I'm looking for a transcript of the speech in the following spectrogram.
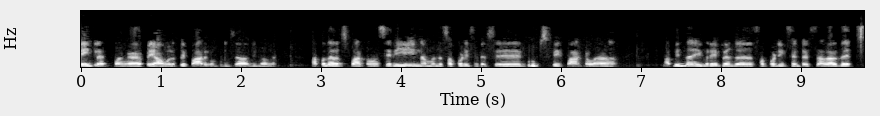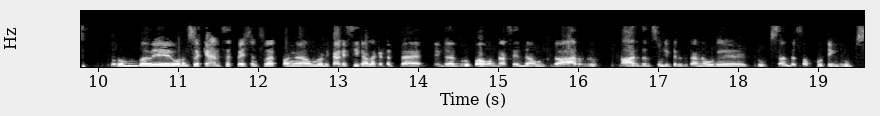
பெயின்ல இருப்பாங்க. போய் அவங்கள போய் பாருங்க முடிஞ்சா. அப்படின்வாங்க அப்பதான் வச்சு பார்க்கோம். சரி நம்ம இந்த சப்போர்ட்டிங் சென்டர்ஸ் குரூப்ஸ் போய் பார்க்கலாம். அப்படின்னு தான் இவரே இப்ப அந்த சப்போர்ட்டிங் சென்டர்ஸ் அதாவது ரொம்பவே உடம்பு சில கேன்சர் பேஷண்ட்ஸ் எல்லாம் இருப்பாங்க. அவங்களோட கடைசி காலகட்டத்துல இந்த குரூப்பா ஒன்னா சேர்ந்து அவங்களுக்கு ஆறுதல் ஆறுதல் சொல்லிக்கிறதுக்கான ஒரு குரூப்ஸ் தான் இந்த சப்போர்ட்டிங் குரூப்ஸ்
